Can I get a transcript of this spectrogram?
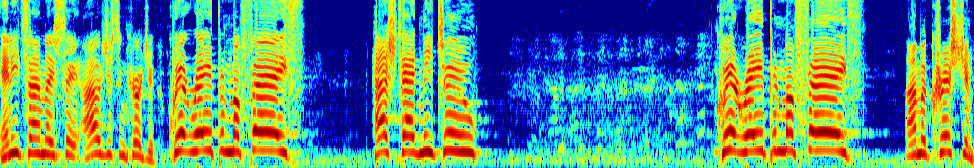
Anytime they say, I would just encourage you, quit raping my faith. Hashtag me too. quit raping my faith. I'm a Christian.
